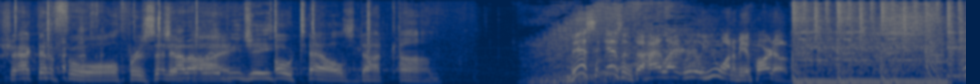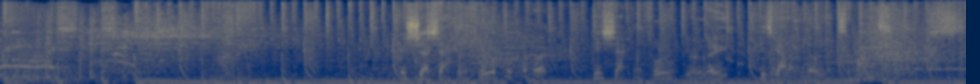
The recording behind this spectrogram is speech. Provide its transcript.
Shaqtin' a Fool presented Shout out by ABG. Hotels.com. This isn't the highlight reel you want to be a part of. He's Shaqtin' a Fool. What? He's Shaq the Fool. You're late. He's got a million sponsors.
